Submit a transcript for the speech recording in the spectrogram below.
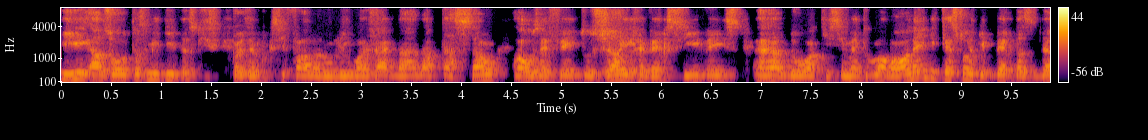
e as outras medidas, que, por exemplo, que se fala no linguajar da adaptação aos efeitos já irreversíveis uh, do aquecimento global, além de questões de perdas de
